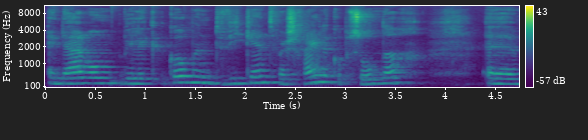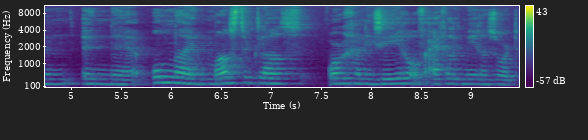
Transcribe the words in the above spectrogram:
En daarom wil ik komend weekend, waarschijnlijk op zondag, ehm, een uh, online masterclass organiseren. Of eigenlijk meer een soort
